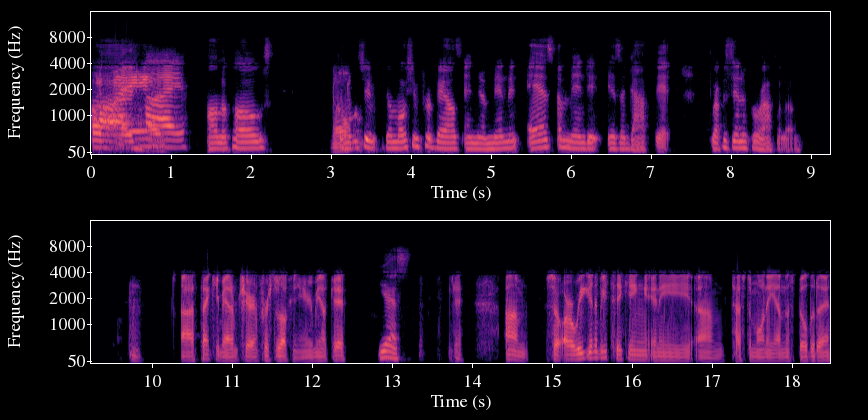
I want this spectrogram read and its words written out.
Aye. Aye. All opposed? The No. motion, the motion prevails and the amendment as amended is adopted. Representative Garofalo, Uh, thank you, Madam Chair. And first of all, can you hear me okay? yes. Okay. Um, so are we going to be taking any um, testimony on this bill today?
